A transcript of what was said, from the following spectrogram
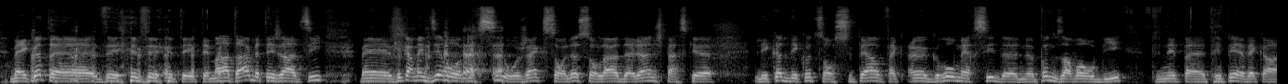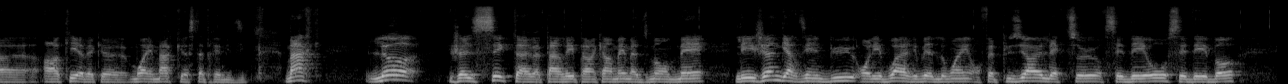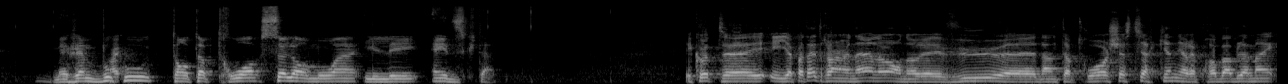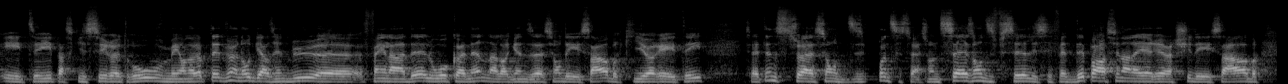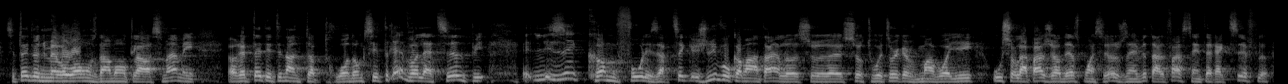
Ben écoute, euh, t'es, menteur, mais t'es gentil. Mais je veux quand même dire merci aux gens qui sont là sur l'heure de lunch parce que les codes d'écoute sont superbes. Fait un gros merci de ne pas nous avoir oubliés. Venez triper avec euh, hockey avec euh, moi et Marc cet après-midi. Marc, là, je sais que tu as parlé quand même à du monde, mais les jeunes gardiens de but, on les voit arriver de loin. On fait plusieurs lectures. C'est des hauts, c'est des bas. Mais j'aime beaucoup ton top 3. Selon moi, il est indiscutable. Écoute, euh, il y a peut-être un an, là, on aurait vu euh, dans le top 3, Chesterkin y aurait probablement été parce qu'il s'y retrouve, mais on aurait peut-être vu un autre gardien de but euh, finlandais, Luokonen, dans l'organisation des Sabres, qui aurait été. Ça a été une situation, pas une situation, une saison difficile. Il s'est fait dépasser dans la hiérarchie des sabres. C'est peut-être le numéro 11 dans mon classement, mais il aurait peut-être été dans le top 3. Donc, c'est très volatile. Puis, lisez comme faut les articles. Je lis vos commentaires là, sur, euh, sur Twitter que vous m'envoyez ou sur la page rds.ca. Je vous invite à le faire, c'est interactif. Là.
